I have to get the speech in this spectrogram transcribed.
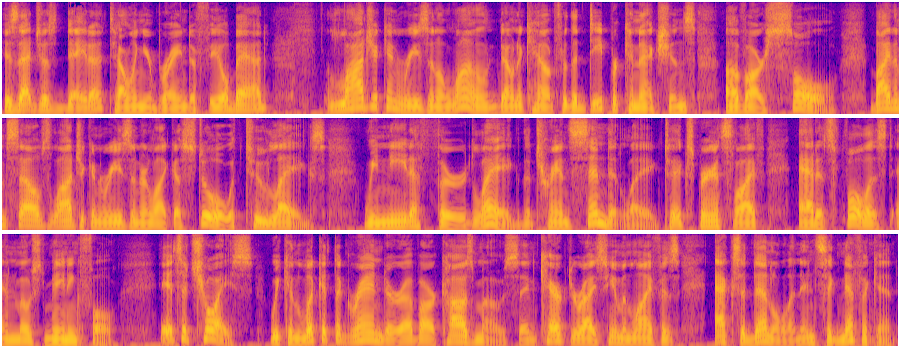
Is that just data telling your brain to feel bad? Logic and reason alone don't account for the deeper connections of our soul. By themselves, logic and reason are like a stool with two legs. We need a third leg, the transcendent leg, to experience life at its fullest and most meaningful. It's a choice. We can look at the grandeur of our cosmos and characterize human life as accidental and insignificant,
